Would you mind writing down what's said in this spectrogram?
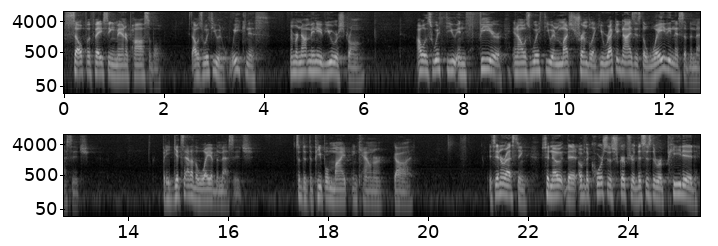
self effacing manner possible. I was with you in weakness. Remember, not many of you were strong. I was with you in fear and I was with you in much trembling. He recognizes the weightiness of the message, but he gets out of the way of the message so that the people might encounter God. It's interesting to note that over the course of Scripture, this is the repeated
